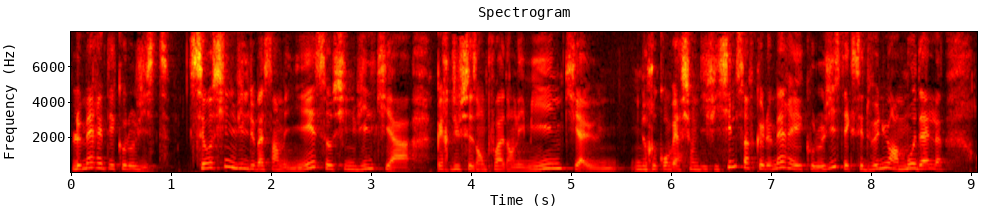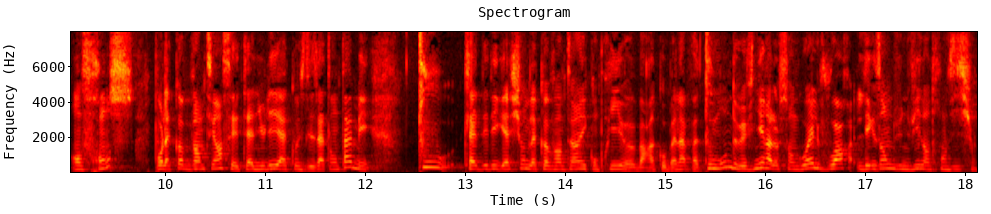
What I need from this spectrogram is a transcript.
Le maire est écologiste. C'est aussi une ville du bassin minier, c'est aussi une ville qui a perdu ses emplois dans les mines, qui a eu une, une reconversion difficile, sauf que le maire est écologiste et que c'est devenu un modèle en France. Pour la COP 21, ça a été annulé à cause des attentats, mais toute la délégation de la COP21, y compris euh, Barack Obama, tout le monde devait venir à Los Angeles voir l'exemple d'une ville en transition.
